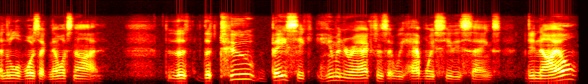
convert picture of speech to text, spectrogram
and the little boy's like, "No, it's not." The the two basic human reactions that we have when we see these things denial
